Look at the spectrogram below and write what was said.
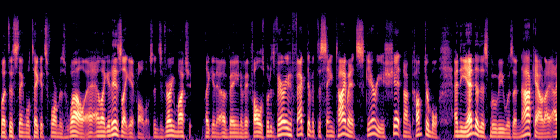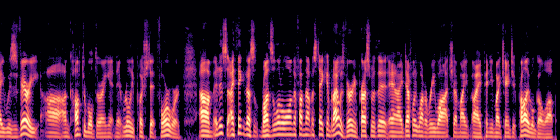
but this thing will take its form as well, and, and like it is like it follows. It's very much like in a vein of it follows but it's very effective at the same time and it's scary as shit and uncomfortable. And the end of this movie was a knockout. I, I was very uh, uncomfortable during it and it really pushed it forward. Um, it is i think it does runs a little long if i'm not mistaken but i was very impressed with it and i definitely want to rewatch. I might my opinion might change. It probably will go up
